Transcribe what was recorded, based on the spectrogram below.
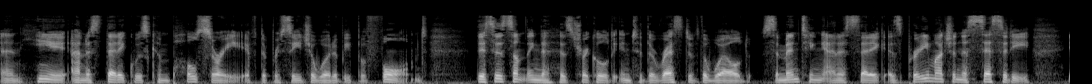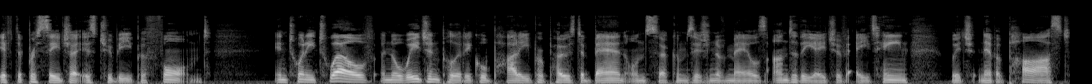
and here anesthetic was compulsory if the procedure were to be performed. This is something that has trickled into the rest of the world, cementing anesthetic as pretty much a necessity if the procedure is to be performed. In 2012, a Norwegian political party proposed a ban on circumcision of males under the age of 18, which never passed.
